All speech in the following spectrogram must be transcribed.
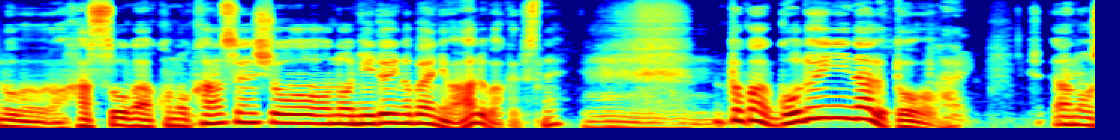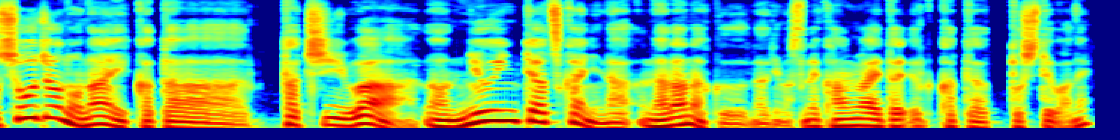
の発想がこの感染症の2類の場合にはあるわけですね。とか5類になると、はい、あの症状のない方たちは入院って扱いにならなくなりますね考えた方としてはね。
